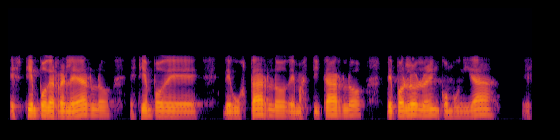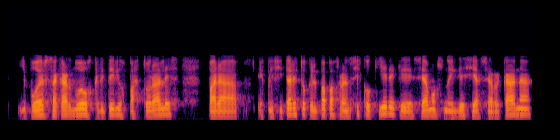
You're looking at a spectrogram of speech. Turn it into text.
es tiempo de releerlo, es tiempo de, de gustarlo, de masticarlo, de ponerlo en comunidad y poder sacar nuevos criterios pastorales para explicitar esto que el Papa Francisco quiere, que seamos una iglesia cercana,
